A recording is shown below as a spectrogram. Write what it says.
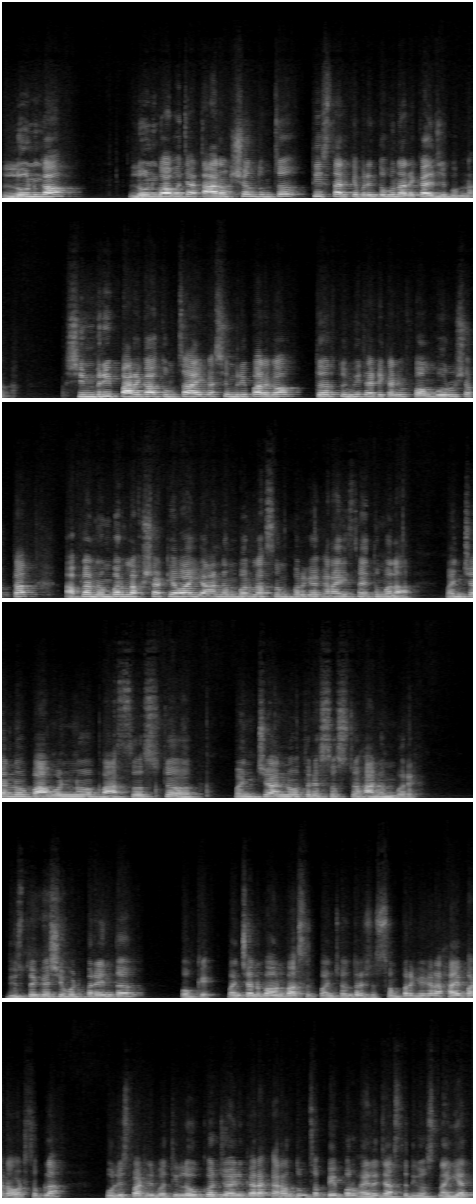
लोणगाव. लोणगावमध्ये आता आरक्षण तुमचं तीस तारखेपर्यंत होणार आहे काळजी करू नका. शिंबरी पारगाव तुमचा आहे का शिंबरी पारगाव? तर तुम्ही त्या ठिकाणी फॉर्म भरू शकता. आपला नंबर लक्षात ठेवा. या नंबरला संपर्क करायचा आहे तुम्हाला. पंच्याण्णव बावन्न बासष्ट पंच्याण्णव त्रेसष्ट हा नंबर आहे. दिसतोय का शेवटपर्यंत? ओके पंच्याण्णव बावन्न बासष्ट पंच्याण्णव त्रेसष्ट. संपर्क करा. हाय पाठवा व्हॉट्सअपला पोलीस पाटील भरती लवकर जॉईन करा कारण तुमचा पेपर व्हायला जास्त दिवस नाही आहेत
